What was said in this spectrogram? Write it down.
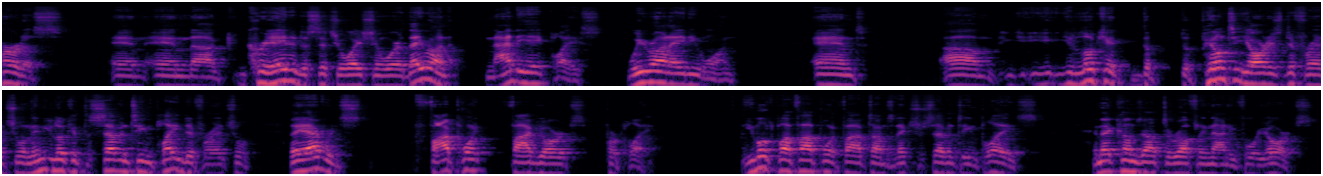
hurt us, and and uh, created a situation where they run 98 plays, we run 81, and um, you, you look at the the penalty yardage differential, and then you look at the 17 play differential. They average 5.5 yards per play. You multiply 5.5 times an extra 17 plays, and that comes out to roughly 94 yards.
